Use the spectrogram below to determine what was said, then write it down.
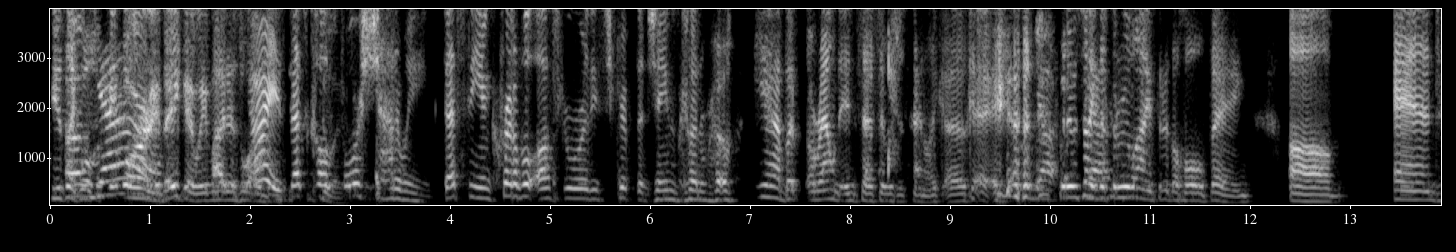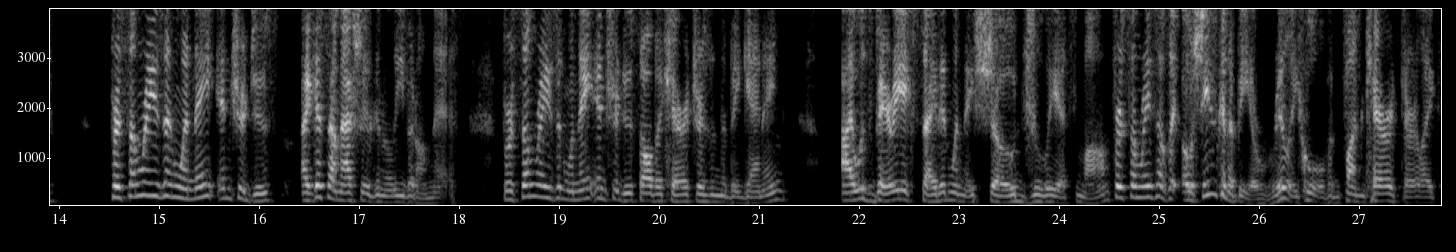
he's like, Oh, well, people already yeah. thinking we might as well. guys, that's called it." foreshadowing. That's the incredible Oscar-worthy script that James Gunn wrote. Yeah, but around incest, it was just kind of like, okay. Yeah, but it was like yeah. the through line through the whole thing. Um, and for some reason, when they introduced, I guess I'm actually going to leave it on this. For some reason, when they introduced all the characters in the beginning, I was very excited when they showed Juliet's mom. For some reason, I was like, oh, she's going to be a really cool and fun character. Like,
